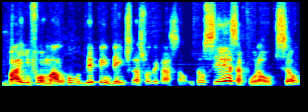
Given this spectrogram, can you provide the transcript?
vai informá-lo como dependente da sua declaração. Então, se essa for a opção,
